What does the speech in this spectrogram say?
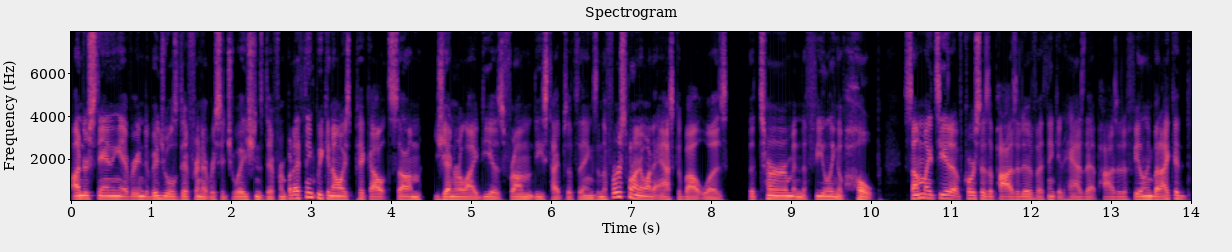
understanding every individual is different, every situation is different, but I think we can always pick out some general ideas from these types of things. And the first one I want to ask about was the term and the feeling of hope. Some might see it, of course, as a positive. I think it has that positive feeling, but I could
